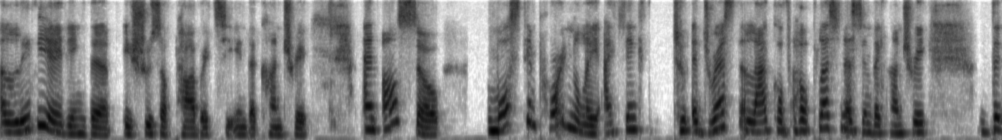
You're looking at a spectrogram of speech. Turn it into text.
alleviating the issues of poverty in the country. And also, most importantly, I think to address the lack of hopelessness in the country, the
